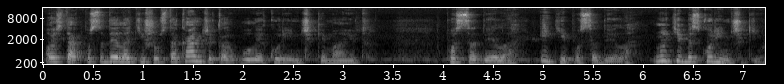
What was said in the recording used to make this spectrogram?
Ось так, посадила ті, що в стаканчиках були, корінчики мають. Посадила. І ті посадила. Ну, ті без корінчиків.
